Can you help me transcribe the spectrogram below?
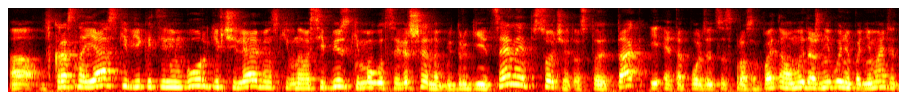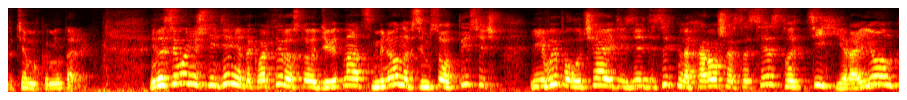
А, в Красноярске, в Екатеринбурге, в Челябинске, в Новосибирске могут совершенно быть другие цены. В Сочи это стоит так, и это пользуется спросом. Поэтому мы даже не будем поднимать эту тему в комментариях. И на сегодняшний день эта квартира стоит 19 миллионов 700 тысяч. И вы получаете здесь действительно хорошее соседство, тихий район,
